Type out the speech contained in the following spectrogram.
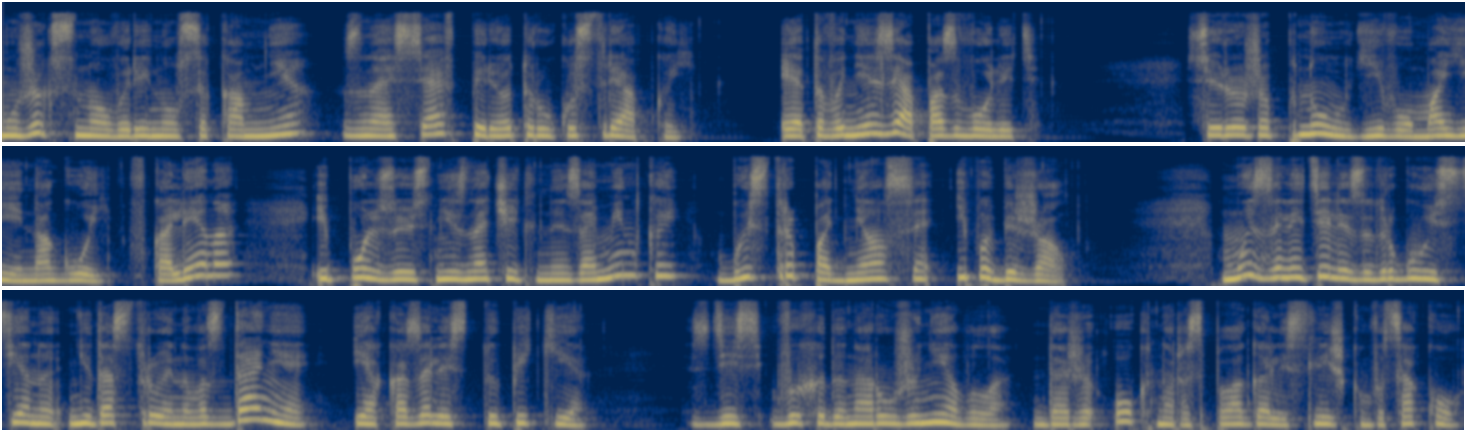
Мужик снова ринулся ко мне, занося вперед руку с тряпкой. Этого нельзя позволить. Сережа пнул его моей ногой в колено и, пользуясь незначительной заминкой, быстро поднялся и побежал. Мы залетели за другую стену недостроенного здания и оказались в тупике. Здесь выхода наружу не было, даже окна располагались слишком высоко.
